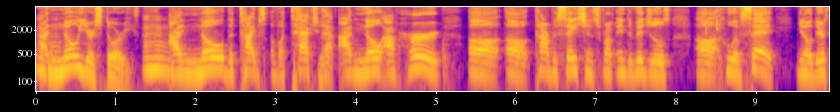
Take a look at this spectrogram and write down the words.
I know your stories. I know the types of attacks you have. I know I've heard uh, uh, conversations from individuals uh, who have said, you know, there's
